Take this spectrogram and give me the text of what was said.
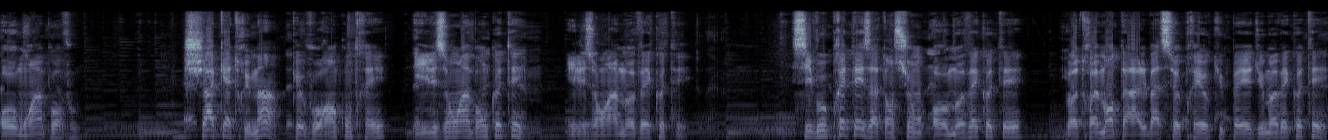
au moins pour vous. Chaque être humain que vous rencontrez, ils ont un bon côté, ils ont un mauvais côté. Si vous prêtez attention au mauvais côté, votre mental va se préoccuper du mauvais côté.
